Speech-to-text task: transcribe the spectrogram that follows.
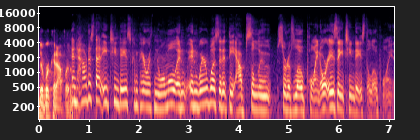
their work cut out for them. And how does that 18 days compare with normal? And, and where was it at the absolute sort of low point? Or is 18 days the low point?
